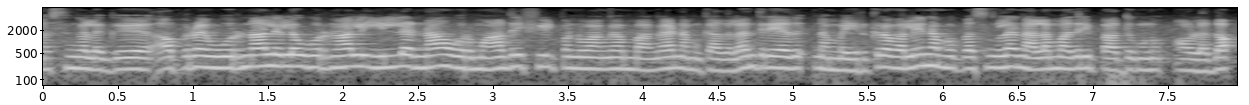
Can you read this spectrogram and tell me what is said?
பசங்களுக்கு. அப்புறம் ஒரு நாள் இல்லை ஒரு நாள் இல்லைன்னா ஒரு மாதிரி ஃபீல் பண்ணுவாங்கம்பாங்க. நமக்கு அதெல்லாம் தெரியாது. நம்ம இருக்கிற வரலையும் நம்ம பசங்களை நல்ல மாதிரி பார்த்துக்கணும். அவ்வளோதான்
